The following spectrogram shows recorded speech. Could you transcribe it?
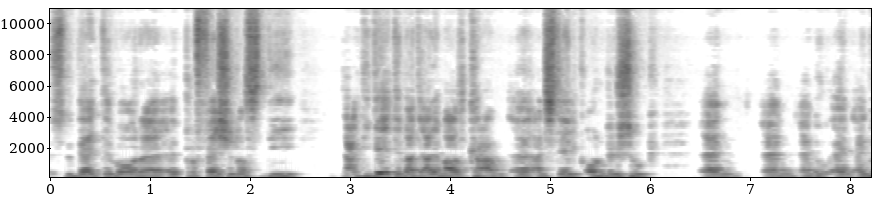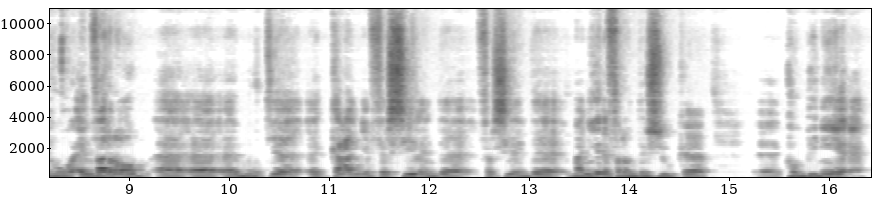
studenten worden professionals die, nou, die weten wat allemaal kan aan stedelijk onderzoek. En, en, en, en, en hoe en waarom moet je, kan je verschillende, verschillende manieren van onderzoek combineren.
